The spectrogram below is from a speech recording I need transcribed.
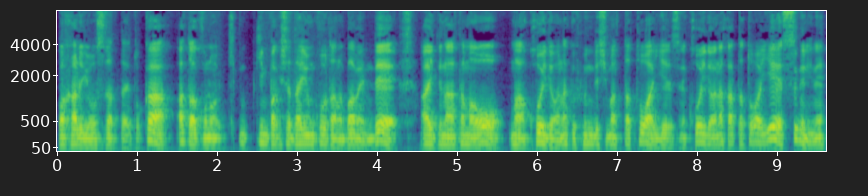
わかる様子だったりとか、あとはこの緊迫した第4クォーターの場面で、相手の頭を、まあ、恋ではなく踏んでしまったとはいえですね、恋ではなかったとはいえ、すぐにね、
